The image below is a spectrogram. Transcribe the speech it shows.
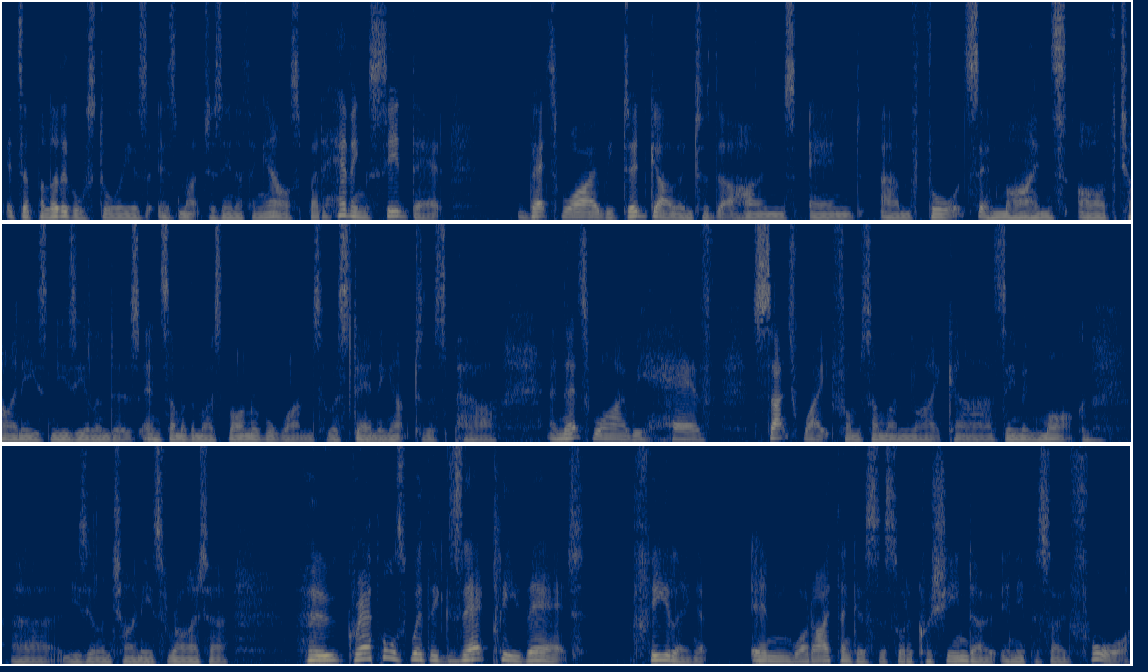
it's a political story as, as much as anything else. But having said that, that's why we did go into the homes and um, thoughts and minds of Chinese New Zealanders and some of the most vulnerable ones who are standing up to this power. And that's why we have such weight from someone like uh, Zeming Mok, uh, New Zealand Chinese writer, who grapples with exactly that feeling in what I think is the sort of crescendo in episode four.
